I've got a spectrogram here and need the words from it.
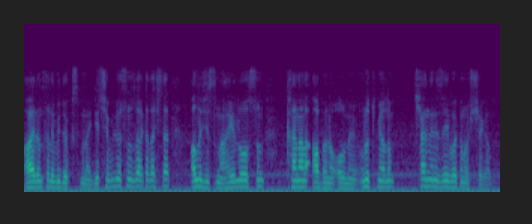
ayrıntılı video kısmına geçebiliyorsunuz arkadaşlar. Alıcısına hayırlı olsun. Kanala abone olmayı unutmayalım. Kendinize iyi bakın. Hoşçakalın.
